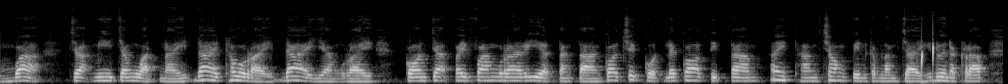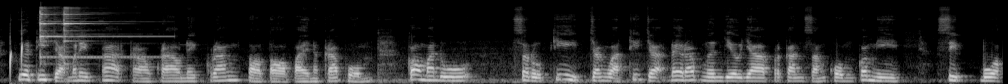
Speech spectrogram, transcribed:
มว่าจะมีจังหวัดไหนได้เท่าไหร่ได้อย่างไร ก่อนจะไปฟังรายละเอียดต่างๆ ก็ช่วยกดและก็ติดตามให้ทางช่องเป็นกำลังใจให้ด้วยนะครับ เพื่อที่จะไม่ได้พลาดข่าวคราวในครั้งต่อๆไปนะครับผม ก็มาดูสรุปที่จังหวัดที่จะได้รับเงินเยียวยาประกันสังคมก็มี 10 บวก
